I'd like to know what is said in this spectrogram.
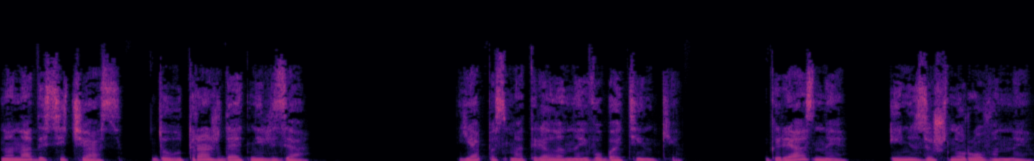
но надо сейчас, до утра ждать нельзя». Я посмотрела на его ботинки. Грязные и не зашнурованные.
